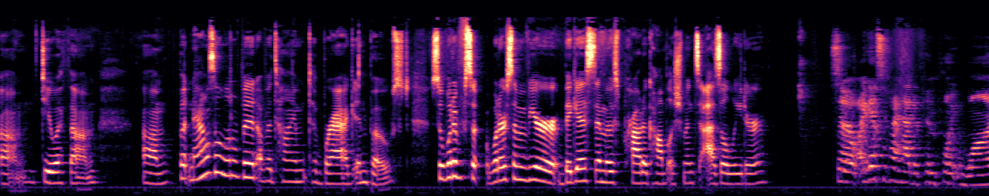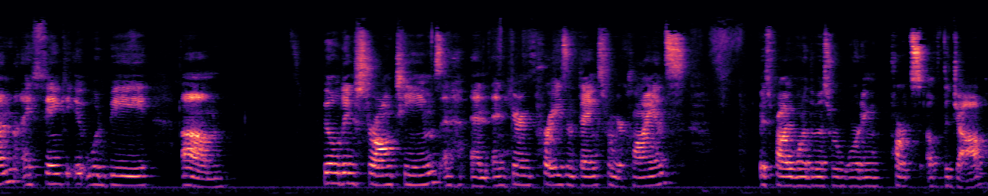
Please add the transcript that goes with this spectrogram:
um, deal with them. Um, but now's a little bit of a time to brag and boast. So, what have what are some of your biggest and most proud accomplishments as a leader? So, I guess if I had to pinpoint one, I think it would be um, building strong teams and, and and hearing praise and thanks from your clients is probably one of the most rewarding parts of the job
